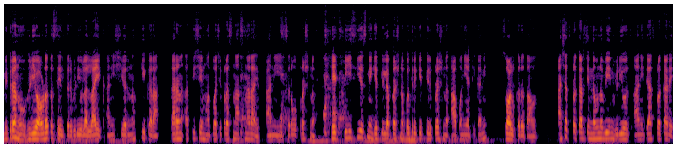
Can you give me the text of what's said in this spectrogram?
मित्रांनो व्हिडिओ आवडत असेल तर व्हिडिओला लाईक आणि शेअर नक्की करा कारण अतिशय महत्त्वाचे प्रश्न असणार आहेत आणि हे सर्व प्रश्न हे टी सी एसने घेतलेल्या प्रश्नपत्रिकेतील प्रश्न आपण या ठिकाणी सॉल्व्ह करत आहोत. अशाच प्रकारचे नवनवीन व्हिडिओज आणि त्याचप्रकारे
